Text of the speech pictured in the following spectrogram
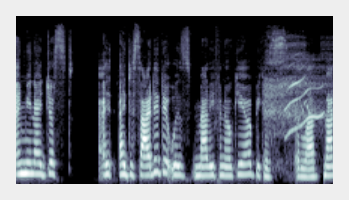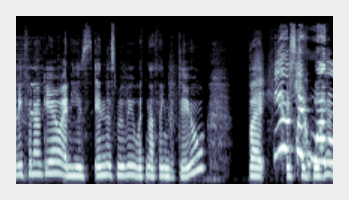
I mean, I just I, I decided it was Matty Finochio because I love Matty Finochio and he's in this movie with nothing to do. but He has like one line.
